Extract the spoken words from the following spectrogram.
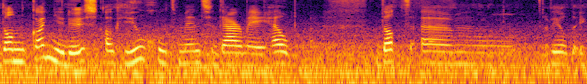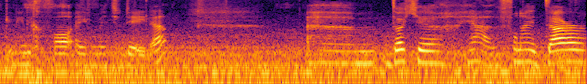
dan kan je dus ook heel goed mensen daarmee helpen. Dat um, wilde ik in ieder geval even met je delen. Um, dat je ja, vanuit daar,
